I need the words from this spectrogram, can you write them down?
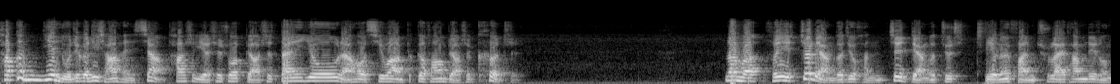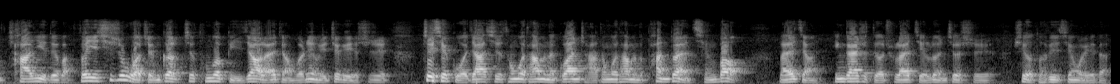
他跟印度这个立场很像，他是也是说表示担忧，然后希望各方表示克制。那么，所以这两个就很，这两个就是也能反映出来他们这种差异，对吧？所以其实我整个就通过比较来讲，我认为这个也是这些国家其实通过他们的观察，通过他们的判断情报来讲，应该是得出来结论，就是是有作弊行为的。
